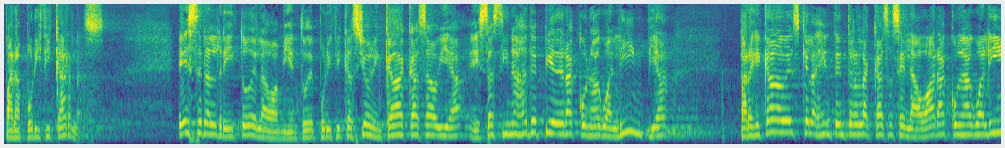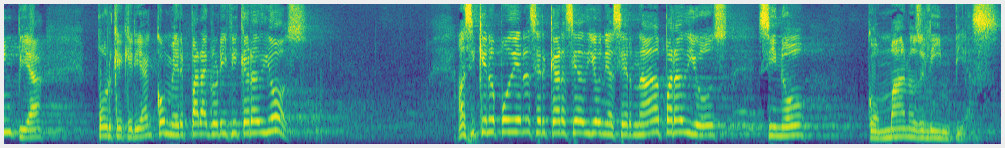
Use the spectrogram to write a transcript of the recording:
para purificarlas. Ese era el rito de lavamiento de purificación. En cada casa había estas tinajas de piedra con agua limpia, para que cada vez que la gente entrara a la casa se lavara con agua limpia, porque querían comer para glorificar a Dios. Así que no podían acercarse a Dios ni hacer nada para Dios, sino con manos limpias.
